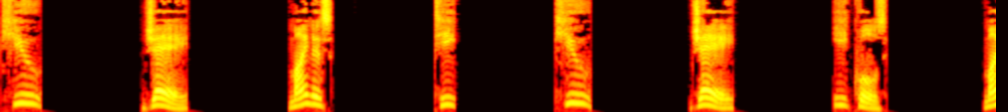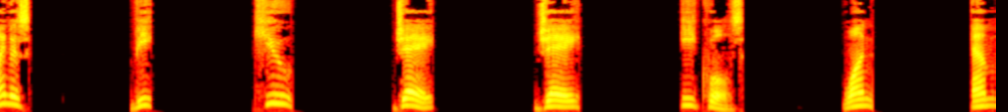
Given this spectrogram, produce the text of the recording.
Q J minus T Q J equals minus V Q J J equals one M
